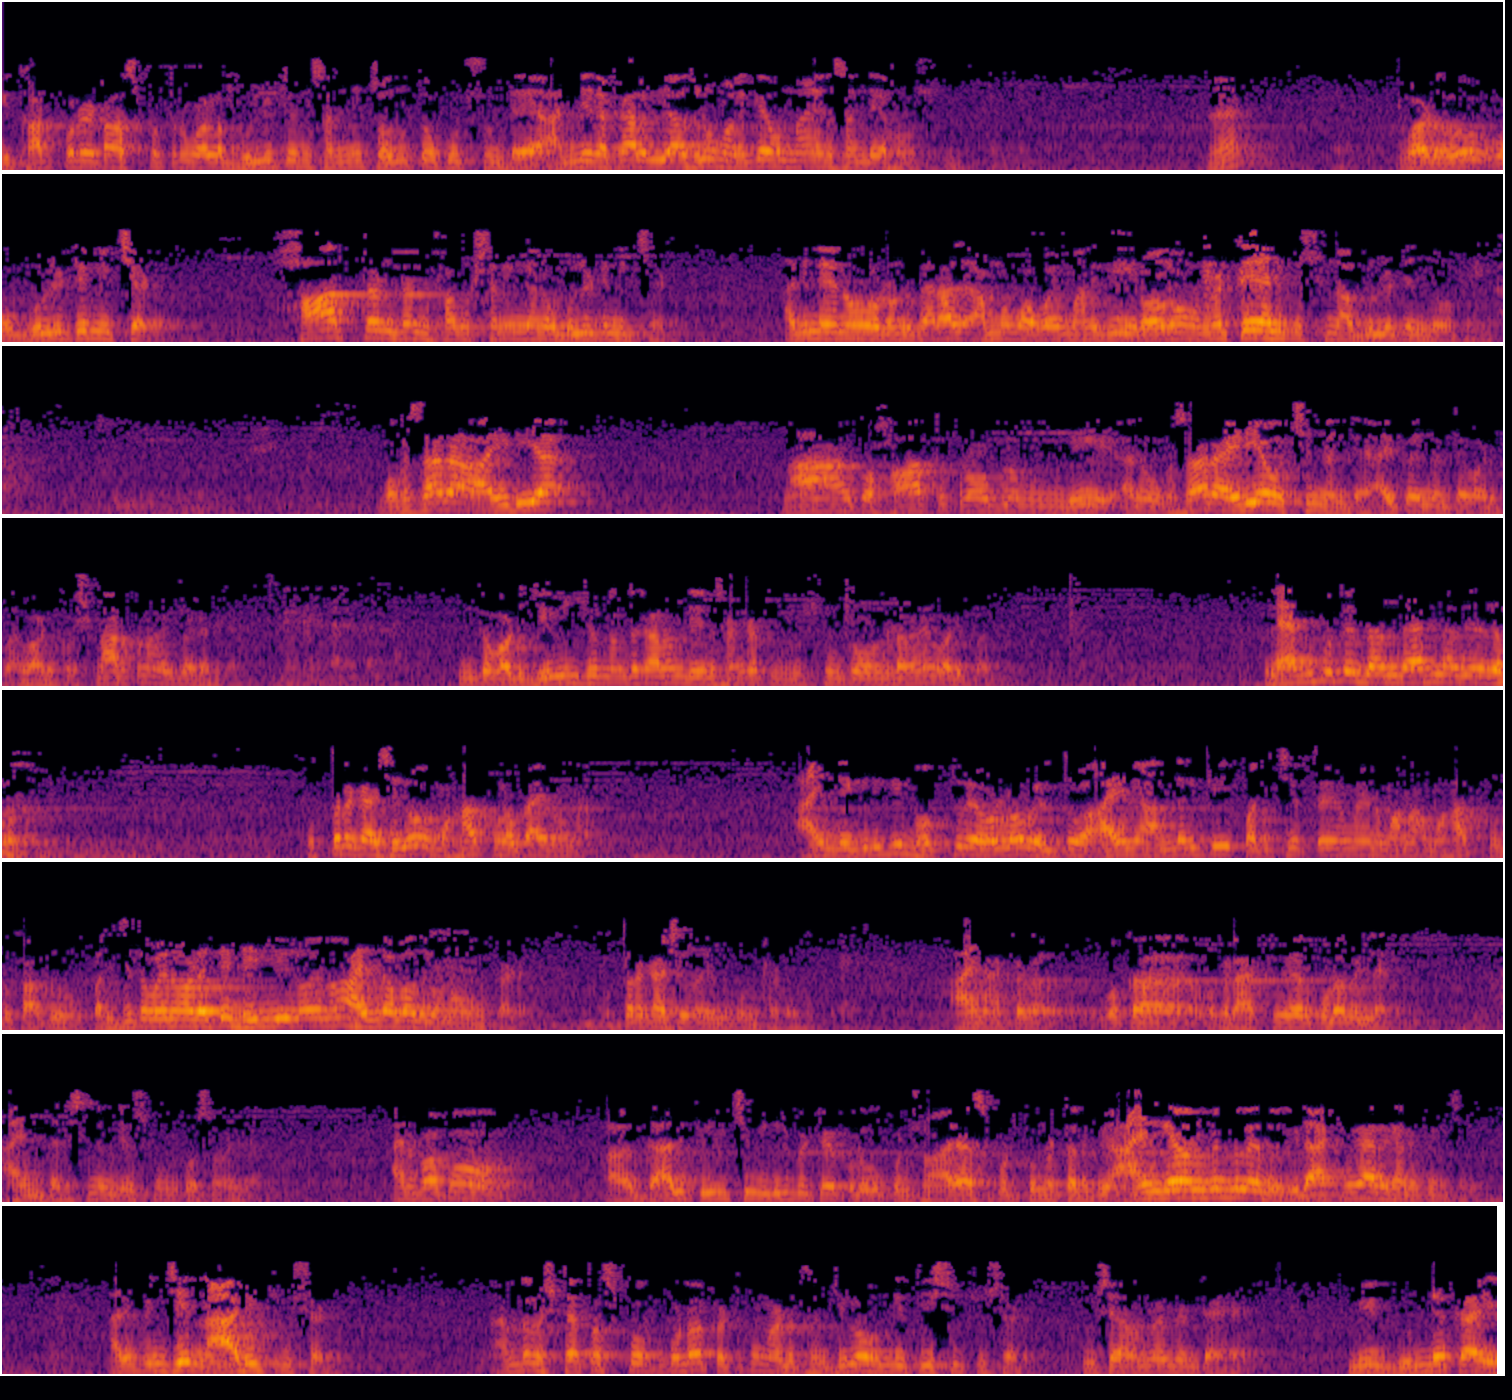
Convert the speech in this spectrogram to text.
ఈ కార్పొరేట్ ఆసుపత్రి వాళ్ళ బుల్లెటిన్స్ అన్నీ చదువుతూ కూర్చుంటే అన్ని రకాల వ్యాధులు మనకే ఉన్నాయని సందేహం వస్తుంది. వాడు ఓ బుల్లెటిన్ ఇచ్చాడు. హార్ట్ అండ్ అండ్ ఫంక్షనింగ్ అని ఒక బుల్లెటిన్ ఇచ్చాడు. అది నేను రెండు పేరాలు అమ్మ బాబోయ్ మనకి ఈ రోగం ఉన్నట్టే అనిపిస్తుంది ఆ బుల్లెటిన్ చదువుతుంది ఒకసారి ఆ ఐడియా నాకు హార్ట్ ప్రాబ్లం ఉంది అని ఒకసారి ఐడియా వచ్చిందంటే అయిపోయిందంటే వాడి వాడు కృష్ణార్పణం అయిపోయాడంటే. ఇంకా వాడు జీవించున్నంతకాలం దీని సంగతి చూసుకుంటూ ఉండడమే వాడి పని. లేకపోతే దాని దారిన అదేదో ఉత్తరకాశీలో మహాత్ములు ఒక ఆయన ఉన్నారు. ఆయన దగ్గరికి భక్తులు ఎవరో వెళ్తూ ఆయన అందరికీ పరిచితమైన మన మహాత్ముడు కాదు. పరిచితమైన వాడైతే ఢిల్లీలోనో హైదరాబాద్లోనో ఉంటాడు. ఉత్తరకాశీలో ఎందుకు ఎందుకుంటాడు ఆయన అక్కడ ఒక ఒక డాక్టర్ గారు కూడా వెళ్ళారు. ఆయన దర్శనం చేసుకునే కోసం వెళ్ళారు. ఆయన పాపం ఆ గాలి పీల్చి విదిలిపెట్టేప్పుడు కొంచెం ఆయాసపడుతున్నట్టు అనిపి ఆయనకేమనిపించలేదు ఈ డాక్టర్ గారికి అనిపించింది. అనిపించి నాడి చూశాడు. అందరూ స్టెటస్కోప్ కూడా పెట్టుకున్నాడు. సంచిలో ఉంది తీసి చూశాడు. చూసే ఉన్నాడంటే మీ గుండెకాయ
